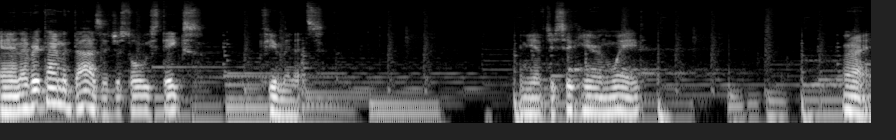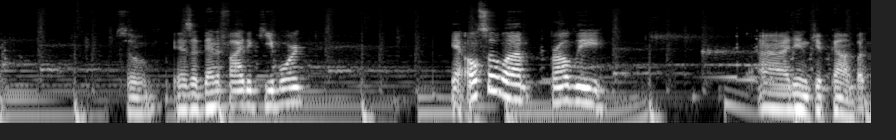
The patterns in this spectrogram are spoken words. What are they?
And every time it does, it just always takes a few minutes. And you have to sit here and wait. Alright. So it has identified the keyboard. Yeah, also uh, probably uh, I didn't keep count, but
